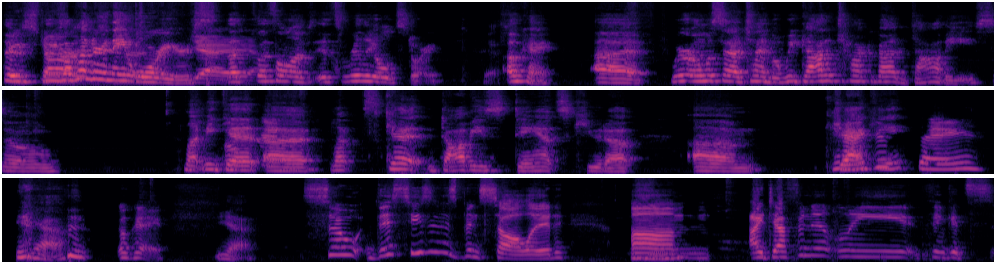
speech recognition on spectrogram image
There's there's 108 warriors. yeah, yeah, that's, yeah. that's all. I'm, it's a really old story. Yes. Okay, uh, we're almost out of time, but we got to talk about Dabi. So let me get Okay. uh, let's get Dabi's dance queued up. Um, Can I just say? yeah, Okay. yeah, So this season has been solid. Mhm. Um, I definitely think it's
